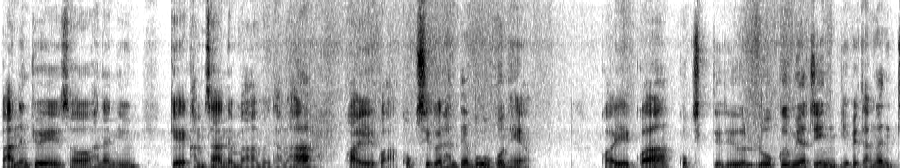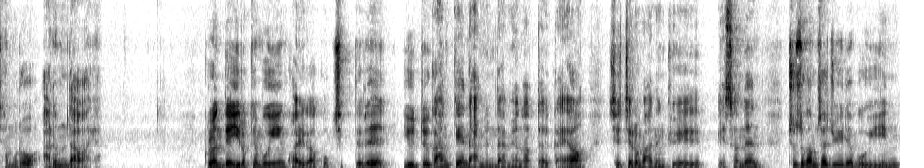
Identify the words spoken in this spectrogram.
많은 교회에서 하나님께 감사하는 마음을 담아 과일과 곡식을 한데 모으곤 해요. 과일과 곡식들로 꾸며진 예배당은 참으로 아름다워요. 그런데 이렇게 모인 과일과 곡식들을 이웃들과 함께 나눈다면 어떨까요? 실제로 많은 교회에서는 추수감사주일에 모인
